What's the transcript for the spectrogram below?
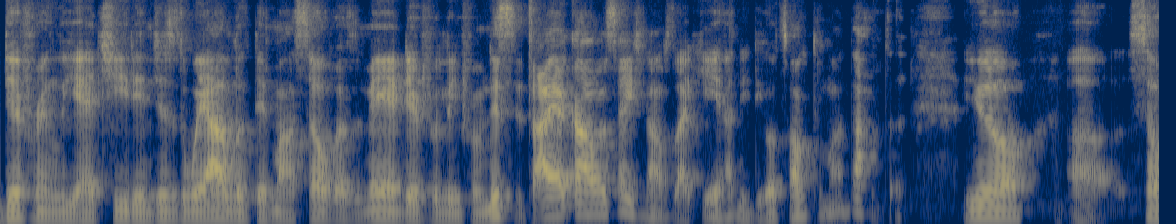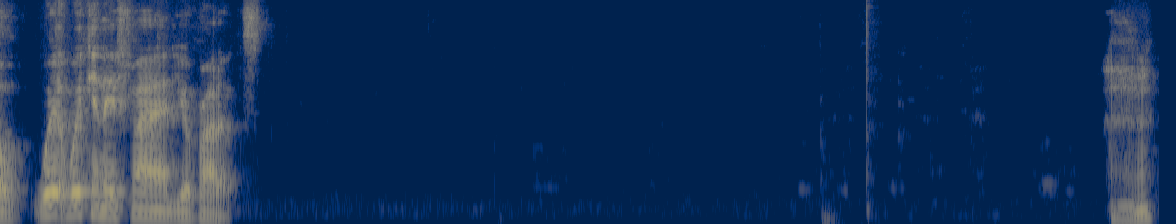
differently at cheating, just the way I looked at myself as a man differently from this entire conversation. I was like, yeah, I need to go talk to my doctor. You know, uh, so where where can they find your products? Mm-hmm.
